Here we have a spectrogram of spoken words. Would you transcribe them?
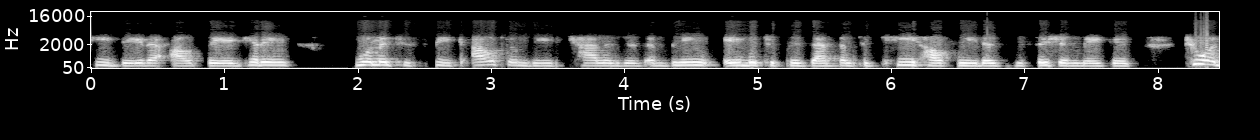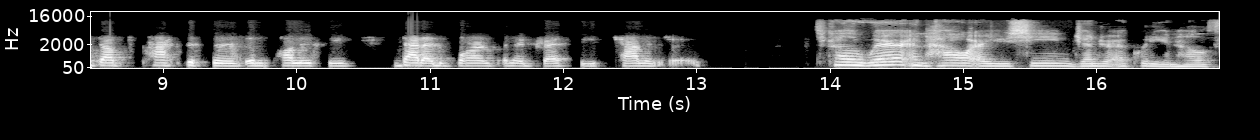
key data out there, getting women to speak out on these challenges and being able to present them to key health leaders, decision makers to adopt practices and policies that advance and address these challenges. Tikhala, where and how are you seeing gender equity in health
